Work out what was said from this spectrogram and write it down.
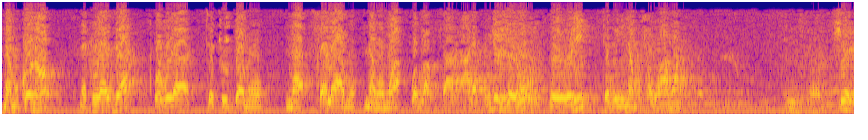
na mukono netulaza wabula tetuddamu na salaamu namumwa wallahu taala alam. Obujulizi obwo webuli tebulina mutawaana. Sheekh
